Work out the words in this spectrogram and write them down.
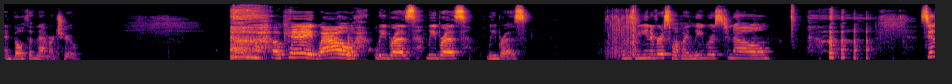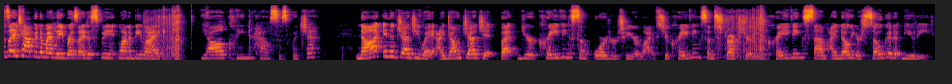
And both of them are true. okay, wow, Libras, Libras, Libras. What does the universe want my Libras to know? as soon as I tap into my Libras, I just want to be like, y'all clean your houses, would ya? Not in a judgy way. I don't judge it, but you're craving some order to your lives. You're craving some structure. You're craving some. I know you're so good at beauty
